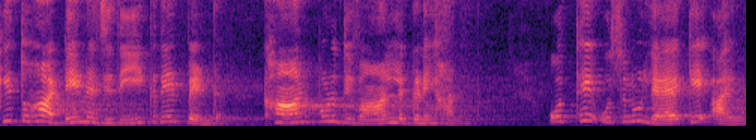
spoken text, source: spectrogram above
ਕਿ ਤੁਹਾਡੇ ਨਜ਼ਦੀਕ ਦੇ ਪਿੰਡ ਖਾਨਪੁਰ ਦੀਵਾਨ ਲੱਗਣੇ ਹਨ। ਉੱਥੇ ਉਸ ਨੂੰ ਲੈ ਕੇ ਆਇਓ।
